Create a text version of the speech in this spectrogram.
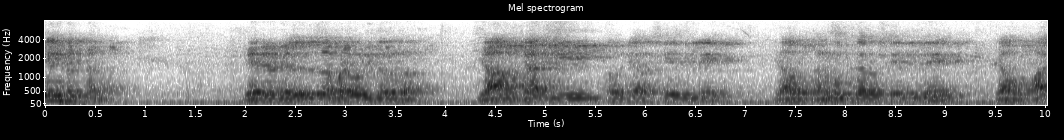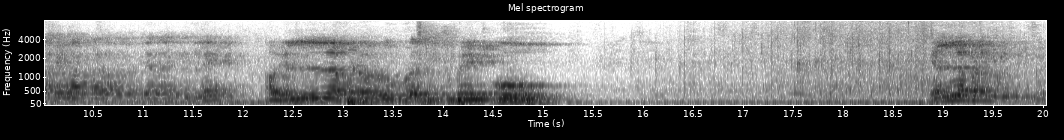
ಹೇಳಿರೋದು ನಾನು. ಬೇರೆಯವರೆಲ್ಲ ಬಡವರಿದವರ ಯಾವ ಜಾತಿ ಅವ್ರಿಗೆ ಯಾರು ಸೇರಿಲ್ಲ, ಯಾವ ಧರ್ಮಕ್ಕಾರು ಸೇರಿಲ್ಲ, ಯಾವ ಭಾಷೆ ಮಾತಾಡೋ ಜನ ಇರಲಿ ಅವರೆಲ್ಲ ಬಡವರಿಗೂ ಕೂಡ ಸಿಕ್ಕಬೇಕು ಎಲ್ಲ ಬಡವರಿಗೂ ಸಿಕ್ಕಬೇಕು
